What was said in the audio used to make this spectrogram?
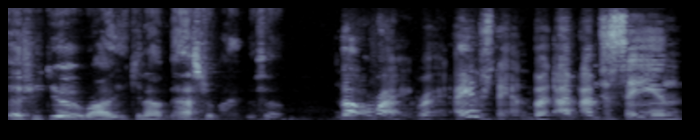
If you do it right, you cannot mastermind with him. no, right, right. I understand, but I'm I'm just saying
